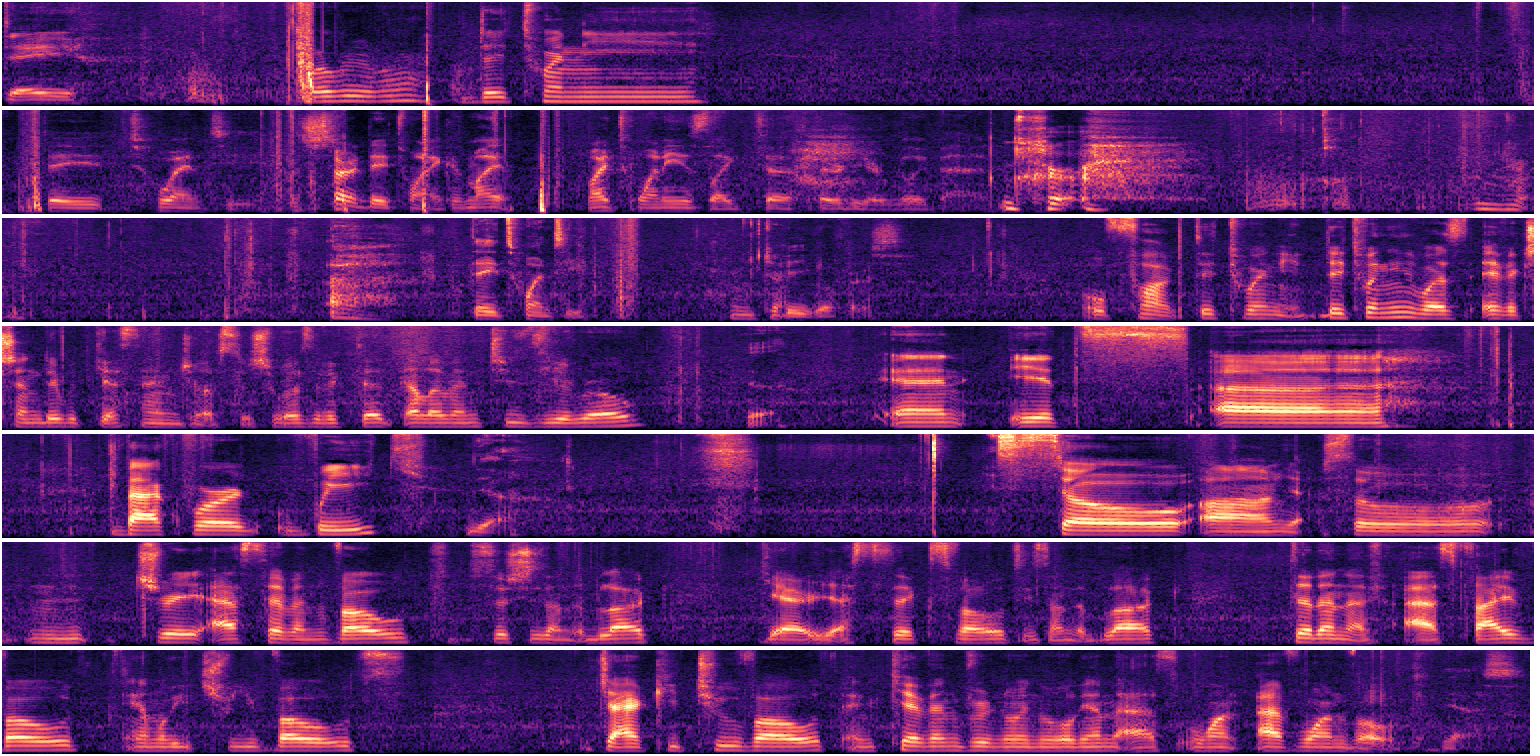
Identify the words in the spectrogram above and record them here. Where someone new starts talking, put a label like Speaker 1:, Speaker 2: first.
Speaker 1: day.
Speaker 2: Where we were? Day 20.
Speaker 1: Day 20. Let's start at day 20 because my my 20s like to 30 are really bad. Day 20. Okay,
Speaker 2: Okay.
Speaker 1: you go first.
Speaker 2: Oh fuck, day 20. Day 20 was eviction day with Cassandra. So she was evicted 11 to 0.
Speaker 1: Yeah.
Speaker 2: And it's uh, backward week.
Speaker 1: Yeah.
Speaker 2: So um, yeah, so Dre has seven votes, so she's on the block. Gary has six votes, he's on the block. Dylan has, five votes, Emily three votes, Jackie two votes, and Kevin, Bruno, and William has one have one vote.
Speaker 1: Yes.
